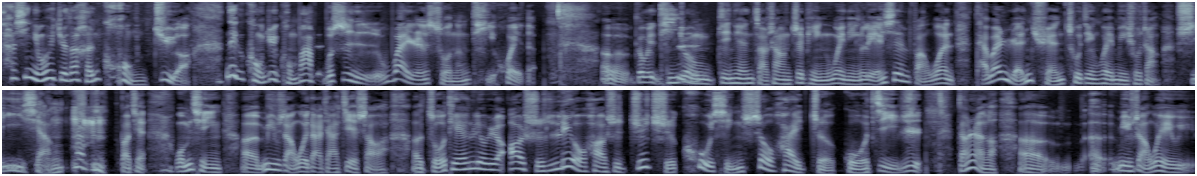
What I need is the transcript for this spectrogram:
他心里会觉得很恐惧啊，那个恐惧恐怕不是外人所能体会的。呃，各位听众，今天早上志平为您连线访问台湾人权促进会秘书长施逸翔。抱歉，我们请呃秘书长为大家介绍啊。呃，昨天六月二十六号是支持酷刑受害者国际日，当然了，呃呃，秘书长为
